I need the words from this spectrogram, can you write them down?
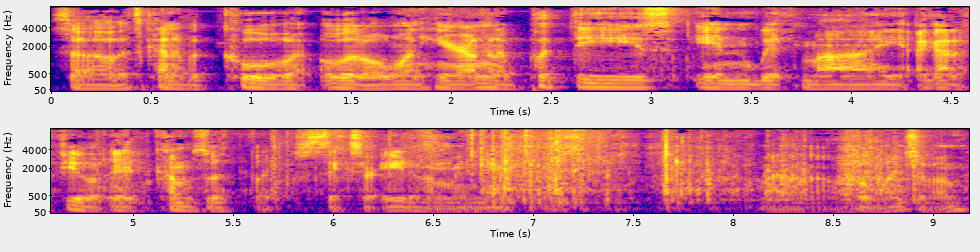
So it's kind of a cool little one here. I'm gonna put these in with my, I got a few, it comes with like six or eight of them in there. I don't know, a whole bunch of them.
